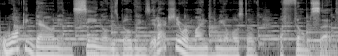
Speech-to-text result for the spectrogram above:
Walking down and seeing all these buildings, it actually reminded me almost of a film set.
